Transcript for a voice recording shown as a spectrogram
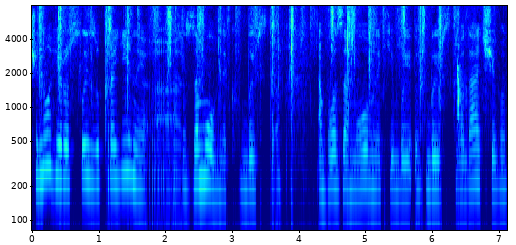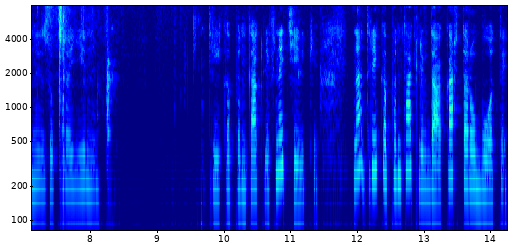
Чи ноги росли з України е, замовник вбивства або замовники вбивства, да, чи вони з України? Трійка пентаклів не тільки. На трійка пентаклів, да, карта роботи.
